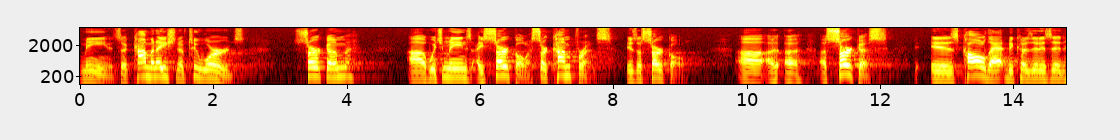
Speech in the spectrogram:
mean? It's a combination of two words circum, uh, which means a circle, a circumference is a circle. Uh, a, a, a, circus is called that because it, is in,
